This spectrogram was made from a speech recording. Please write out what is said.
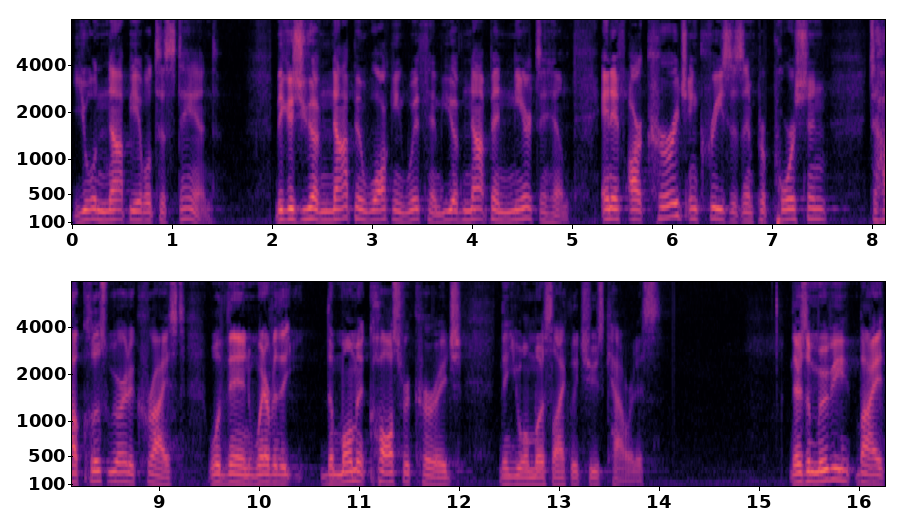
you will not be able to stand because you have not been walking with Him. You have not been near to Him. And if our courage increases in proportion to how close we are to Christ, well, then, whenever the, the moment calls for courage, then you will most likely choose cowardice. There's a movie by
